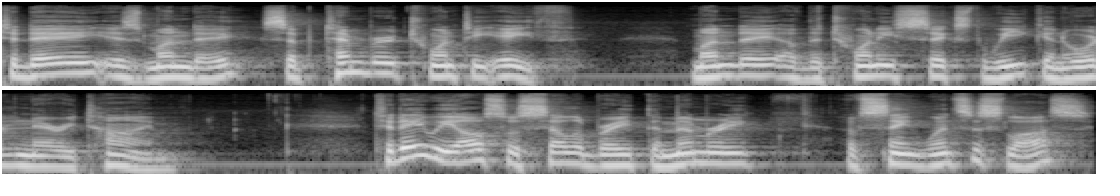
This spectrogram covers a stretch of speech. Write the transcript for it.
Today is Monday, September 28th, Monday of the 26th week in Ordinary Time. Today we also celebrate the memory of St. Wenceslaus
